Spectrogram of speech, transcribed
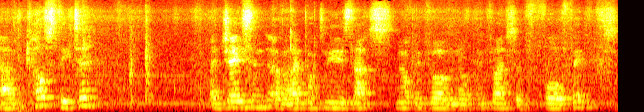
Um, cos theta, adjacent over hypotenuse, that's 0.4 over 0.5, so 4 fifths.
